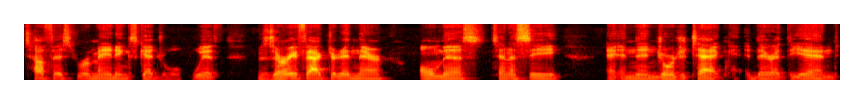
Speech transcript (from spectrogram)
toughest remaining schedule with Missouri factored in there, Ole Miss, Tennessee, and, then Georgia Tech there at the end.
